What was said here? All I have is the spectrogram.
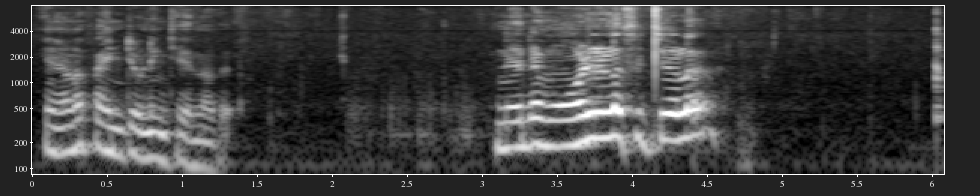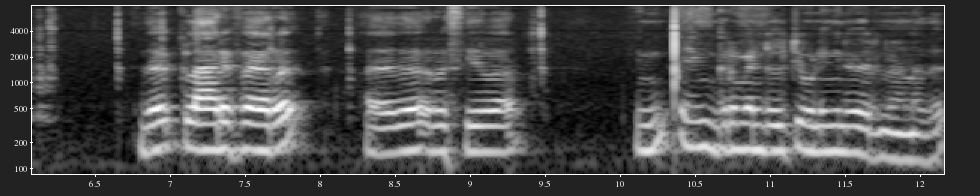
ഇങ്ങനെയാണ് ഫൈൻ ട്യൂണിങ് ചെയ്യുന്നത്. പിന്നെ ഇതിന്റെ മുകളിലുള്ള സ്വിച്ചുകൾ ഇത് ക്ലാരിഫയർ അതായത് റിസീവർ ഇൻക്രിമെന്റൽ ട്യൂണിങ്ങിന് വരുന്നതാണത്.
